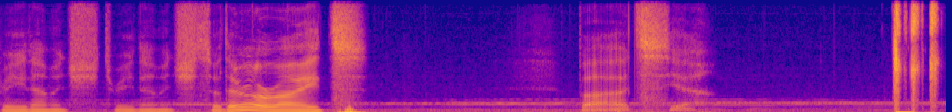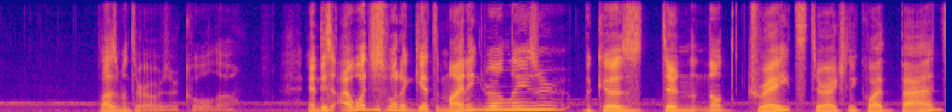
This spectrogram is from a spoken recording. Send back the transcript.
3 damage, 3 damage. So they're alright. But, yeah. Plasma throwers are cool though. And this, I would just want to get the mining drone laser because they're not great. They're actually quite bad.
